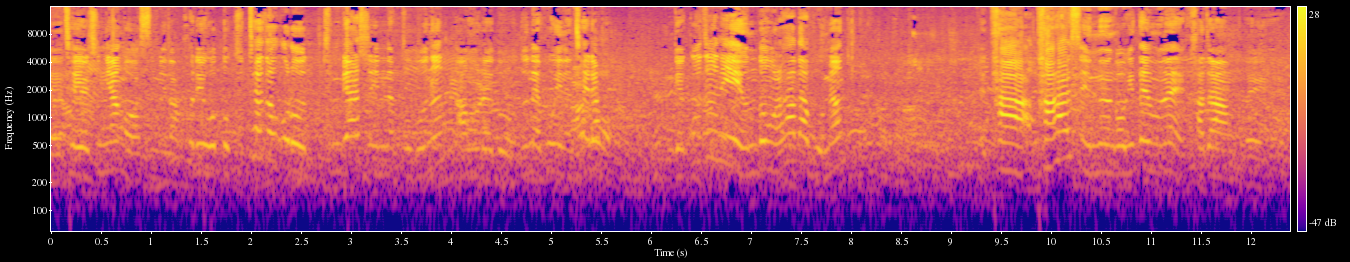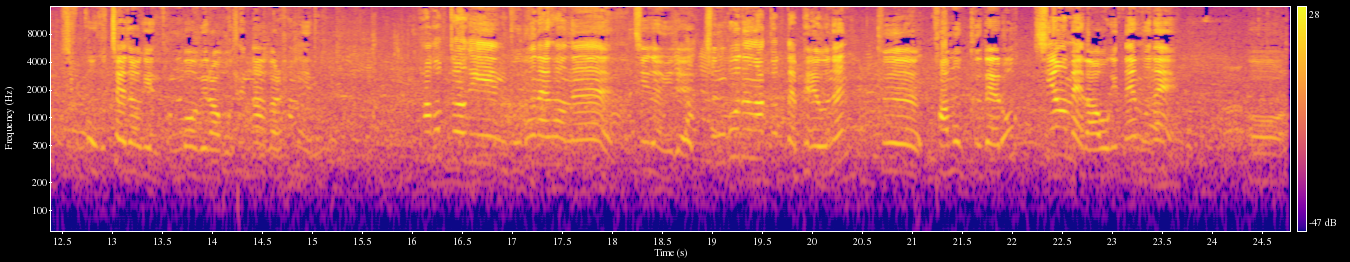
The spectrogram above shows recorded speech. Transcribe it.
네, 제일 중요한 것 같습니다. 그리고 또 구체적으로 준비할 수 있는 부분은 아무래도 눈에 보이는 체력. 이게 꾸준히 운동을 하다 보면 다, 다 할 수 있는 거기 때문에 가장 네, 쉽고 구체적인 방법이라고 생각을 합니다. 학업적인 부분에서는 지금 이제 중고등학교 때 배우는 그 과목 그대로 시험에 나오기 때문에 어,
